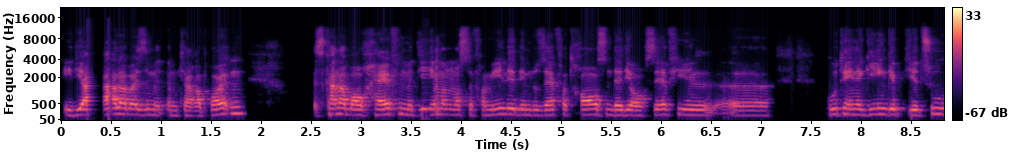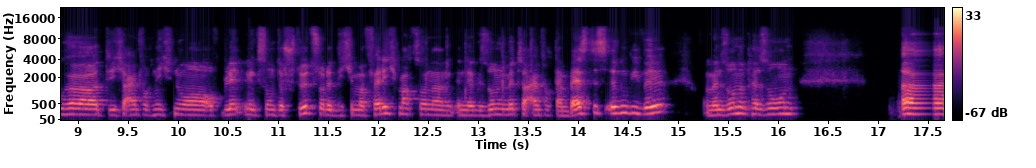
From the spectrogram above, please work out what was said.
Idealerweise mit einem Therapeuten. Es kann aber auch helfen mit jemandem aus der Familie, dem du sehr vertraust und der dir auch sehr viel äh, gute Energien gibt, dir zuhört, dich einfach nicht nur auf Blindnix unterstützt oder dich immer fertig macht, sondern in der gesunden Mitte einfach dein Bestes irgendwie will. Und wenn so eine Person äh,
